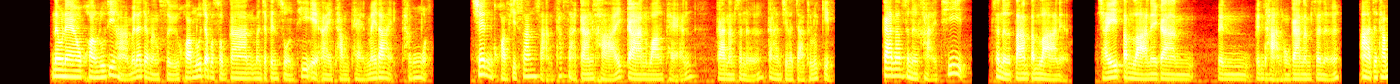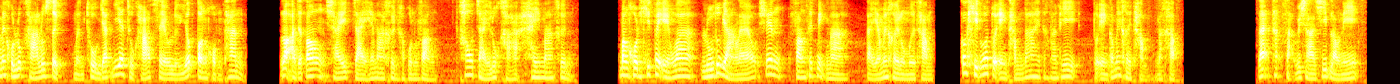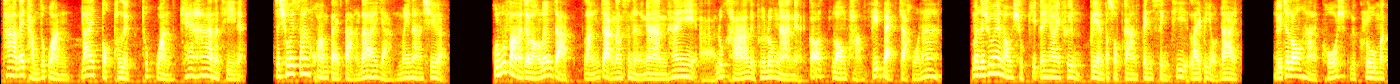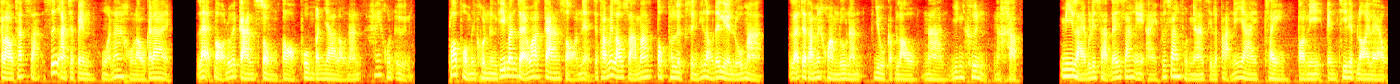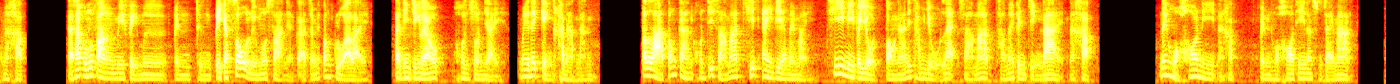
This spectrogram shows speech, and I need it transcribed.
แนวแนวความรู้ที่หาไม่ได้จากหนังสือ ความรู้จากประสบการณ์ มันจะเป็นส่วนที่ AI ทำแทนไม่ได้ทั้งหมด เช่น ความคิดสร้างสารรค์ ทักษะการขาย การวางแผน การนำเสนอ การเจรจาธุรกิจ การนำเสนอขายที่เสนอตามตำราเนี่ยใช้ตำราในการเป็นเป็นฐานของการนำเสนอ อาจจะทำให้คุณลูกค้ารู้สึกเหมือนถูกยัดเยียดถูกคลาสเซลหรือยกตนข่มท่าน เราอาจจะต้องใช้ใจให้มากขึ้นครับคุณผู้ฟัง เข้าใจลูกค้าให้มากขึ้น บางคนคิดไปเองว่ารู้ทุกอย่างแล้ว เช่น ฟังเทคนิคมา แต่ยังไม่เคยลงมือทำ ก็คิดว่าตัวเองทำได้ทั้งที่ตัวเองก็ไม่เคยทำนะครับ และทักษะวิชาชีพเหล่านี้ ถ้าได้ทำทุกวันได้ตกผลึกทุกวันแค่ 5 นาทีเนี่ยจะช่วยสร้างความแตกต่างได้อย่างไม่น่าเชื่อ คุณผู้ฟังอาจจะลองเริ่มจากหลังจากนำเสนองานให้ลูกค้าหรือเพื่อนร่วมงานเนี่ยก็ลองถามฟีดแบ็จากหัวหน้า มันจะช่วยให้เราฉุกคิดได้ง่ายขึ้น เปลี่ยนประสบการณ์เป็นสิ่งที่ไร้ประโยชน์ได้ หรือจะลองหาโค้ชหรือครูมากล่าวทักษะ ซึ่งอาจจะเป็นหัวหน้าของเราก็ได้ และต่อด้วยการส่งต่อภูมิปัญญาเหล่านั้นให้คนอื่น เพราะผมเป็นคนหนึ่งที่มั่นใจว่าการสอนเนี่ยจะทำให้เราสามารถตกผลึกสิ่งที่เราได้เรียนรู้มา และจะทำให้ความรู้นั้นอยู่กับเรานานยิ่งขึ้นนะครับ มีหลายบริษัทได้สร้าง AI เพื่อสร้างผลงานศิลปะนิยายเพลง ตอนนี้เป็นที่เรียบร้อยแล้วนะครับแต่ถ้าคุณผู้ฟังมีฝีมือเป็นถึงปิกัสโซหรือโมซาร์ทเนี่ยก็อาจจะไม่ต้องกลัวอะไร แต่จริงๆแล้วคนส่วนใหญ่ไม่ได้เก่งขนาดนั้น ตลาดต้องการคนที่สามารถคิดไอเดียใหม่ ๆ ที่มีประโยชน์ต่องานที่ทำอยู่ และสามารถทำให้เป็นจริงได้นะครับ ในหัวข้อนี้นะครับเป็นหัวข้อที่น่าสนใจมาก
